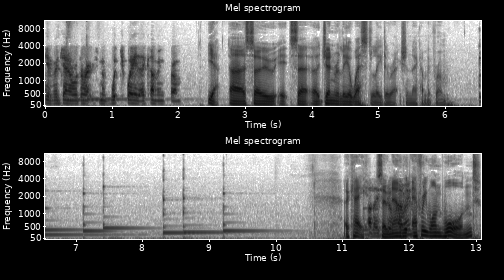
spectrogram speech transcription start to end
give a general direction of which way they're coming from. Yeah, uh, so it's uh, uh, generally a westerly direction they're coming from. Okay, so now coming? everyone warned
